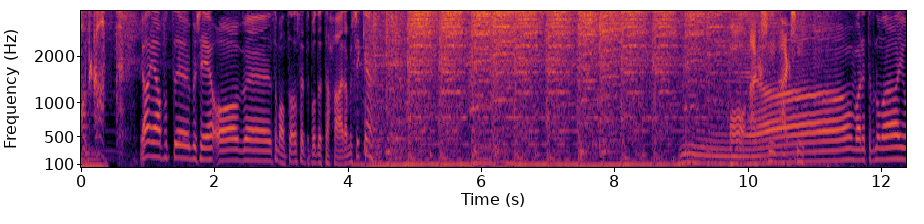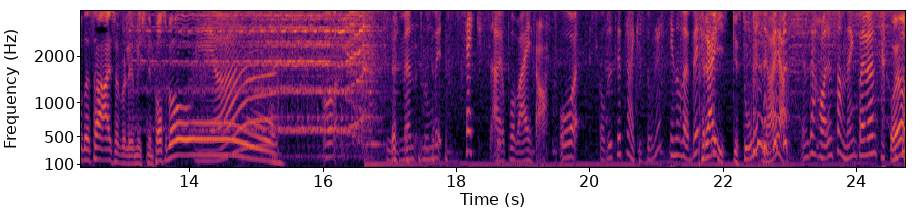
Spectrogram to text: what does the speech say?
Podcast. Ja, jeg har fått eh, beskjed av eh, Samantha å sette på dette her av musikk, jeg. Hmm, Å, action, action. Ja, hva er dette for noe, da? Jo, det er selvfølgelig Mission Impossible. Ja. Og filmen nummer seks er jo på vei. Og skal du til Preikestolen i november? Preikestolen? Ja, ja. Men det har en sammenheng. Bare vent. Oh, ja.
